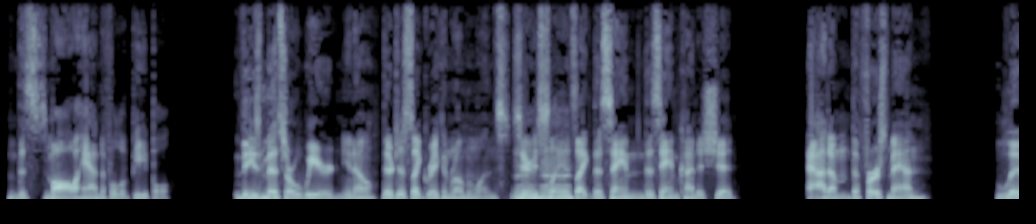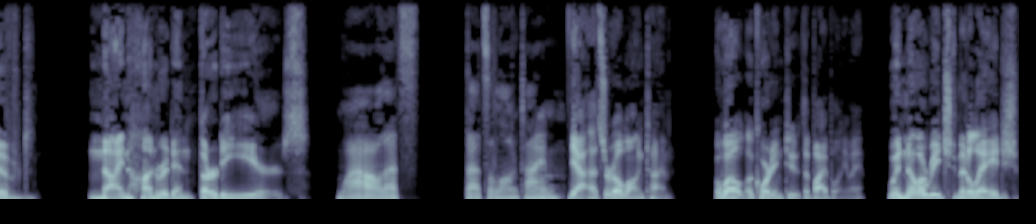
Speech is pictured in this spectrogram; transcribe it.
this small handful of people. These myths are weird, you know? They're just like Greek and Roman ones. Seriously. Mhm. It's like the same the same kind of shit. Adam, the first man, lived 930 years. Wow, that's that's a long time. Yeah, that's a real long time. Well, according to the Bible, anyway. When Noah reached middle age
